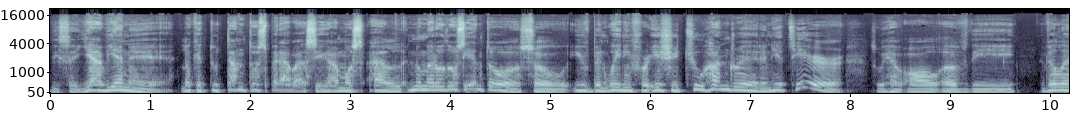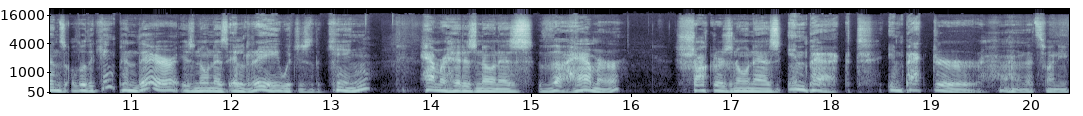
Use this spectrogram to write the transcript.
Dice, ya viene, lo que tú tanto esperabas, llegamos al número 200. So, you've been waiting for issue 200 and it's here. So, we have all of the villains, although the Kingpin there is known as El Rey, which is the king. Hammerhead is known as the Hammer. Shocker is known as Impact, Impactor. That's funny.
